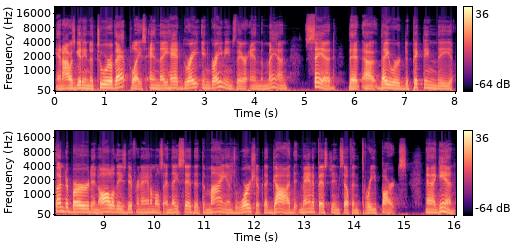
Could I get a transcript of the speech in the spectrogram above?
and I was getting a tour of that place, and they had great engravings there, and the man said that uh, they were depicting the thunderbird and all of these different animals, and they said that the Mayans worshiped a God that manifested himself in three parts. Now, again,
